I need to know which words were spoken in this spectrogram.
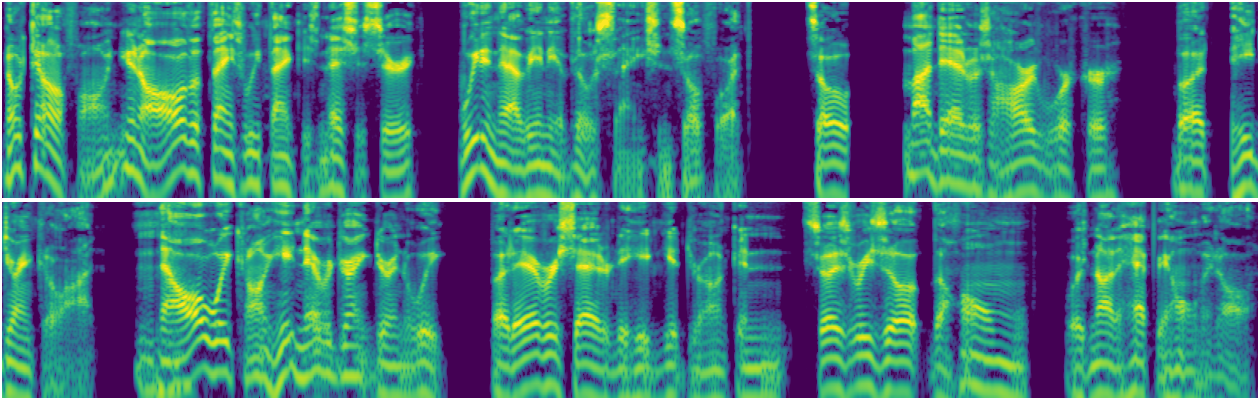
no telephone, you know, all the things we think is necessary. We didn't have any of those things and so forth. So my dad was a hard worker, but he drank a lot. Mm-hmm. Now, all week long, he'd never drink during the week, but every Saturday he'd get drunk. And so as a result, the home was not a happy home at all.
